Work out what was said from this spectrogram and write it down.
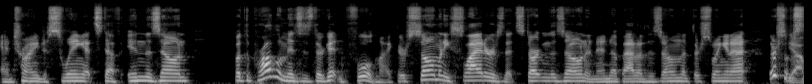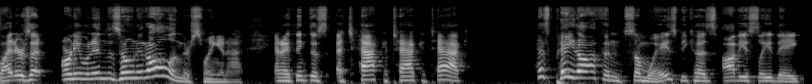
and trying to swing at stuff in the zone. But the problem is, is they're getting fooled, Mike. There's so many sliders that start in the zone and end up out of the zone that they're swinging at. There's some Yeah. sliders that aren't even in the zone at all and they're swinging at. And I think this attack, attack, attack has paid off in some ways because obviously they,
